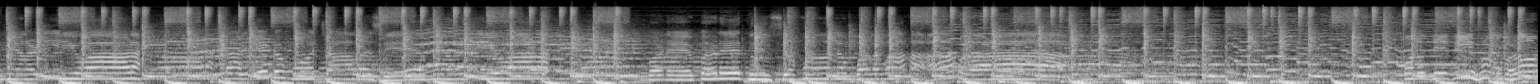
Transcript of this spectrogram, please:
મેલડી વાળા ટાર્ગેટમાં ચાલશે મેલડી વાળા બડે બડે દુશ્મન બળવા વાળા પણ દેવી હોંભળો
